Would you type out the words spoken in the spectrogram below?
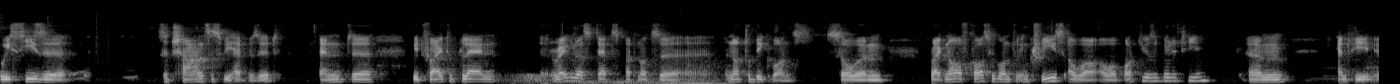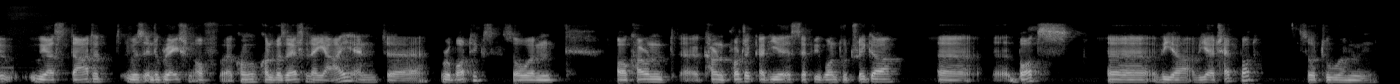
we see the the chances we have with it, and we try to plan regular steps, but not the uh, not too big ones. So um, right now, of course, we want to increase our our bot usability, um, and we we are started with integration of uh, conversation AI and uh, robotics. So um, our current uh, current project idea is that we want to trigger uh, uh, via via chatbot. So to um,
